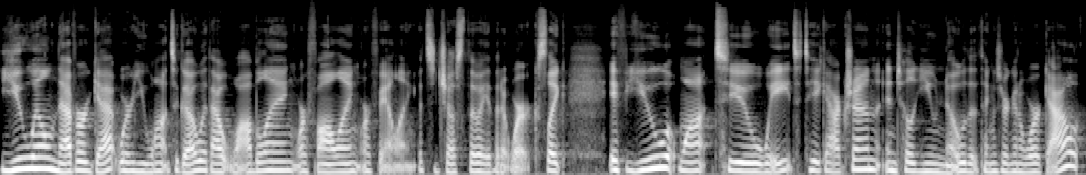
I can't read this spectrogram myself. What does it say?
You will never get where you want to go without wobbling or falling or failing. It's just the way that it works. Like, if you want to wait to take action until you know that things are going to work out,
